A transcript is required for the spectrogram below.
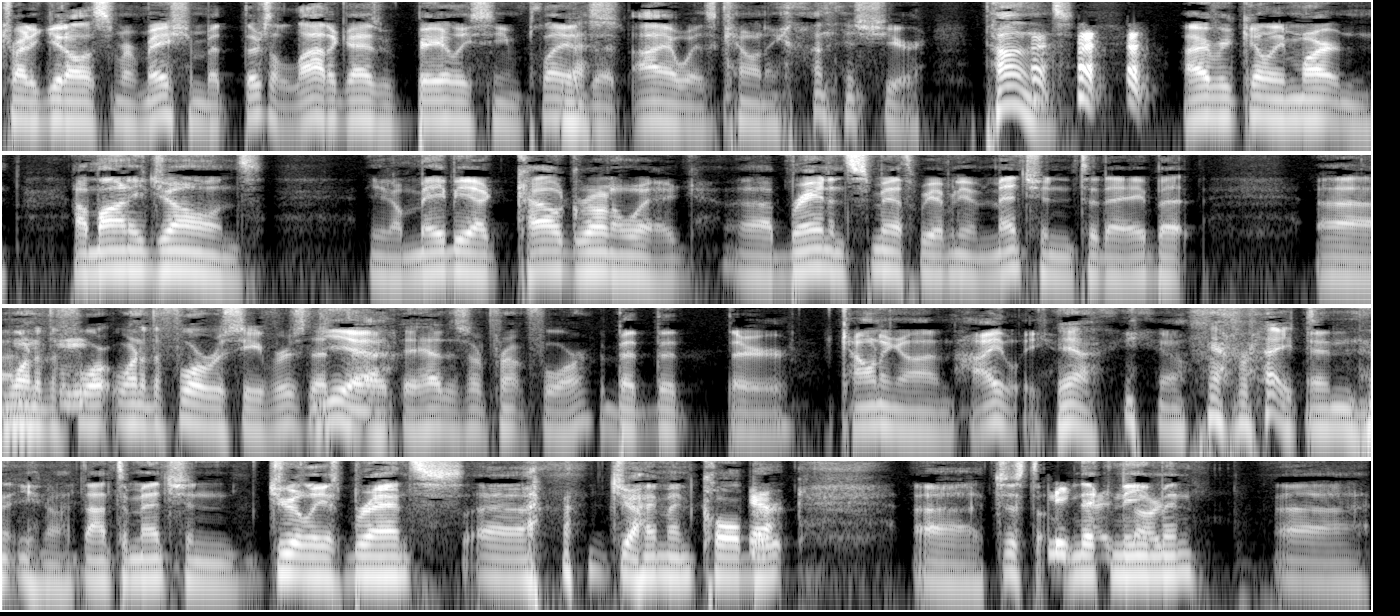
try to get all this information. But there's a lot of guys we've barely seen play Yes. that Iowa is counting on this year. Tons. Ivory Kelly Martin, Amani Jones, you know, maybe a Kyle Groneweg, uh, Brandon Smith. We haven't even mentioned today, but one of the four one of the four receivers that Yeah. uh, they had as our front four. but that they're counting on highly. Yeah, you know. yeah, right. and you know, not to mention Julius Brents, uh, Djimon Colbert, uh, just Nick Nick Niemann, uh, Mark,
